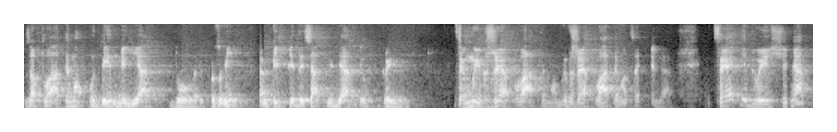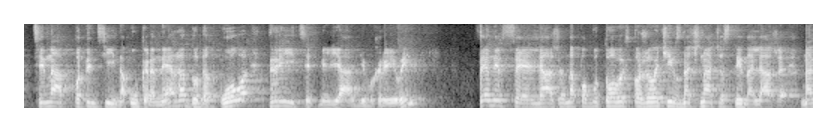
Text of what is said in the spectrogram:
заплатимо 1 мільярд доларів. Розумієте? Там під 50 мільярдів гривень. Це ми вже платимо. Ми вже платимо цей мільярд. Це підвищення, ціна потенційна Укренерго додатково 30 мільярдів гривень. Це не все ляже на побутових споживачів. Значна частина ляже на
